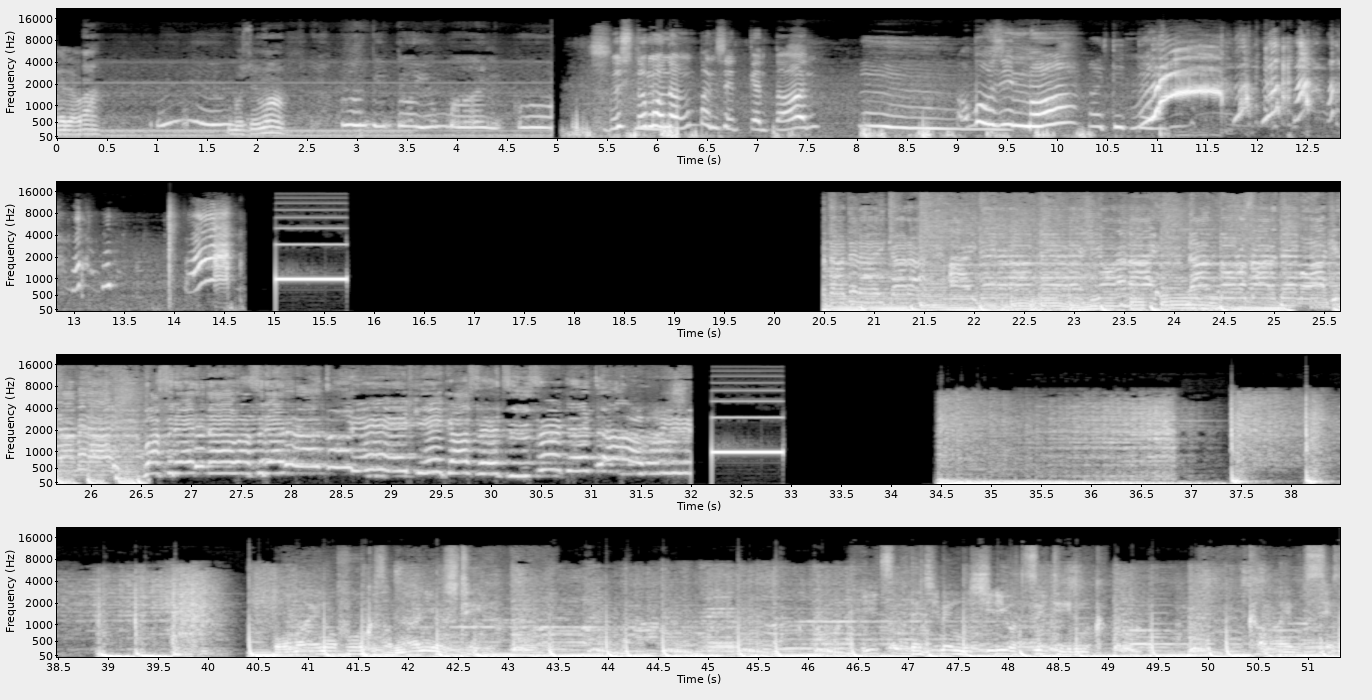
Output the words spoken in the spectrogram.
Dalawa. Mm. Gusto mo? Oh, Hindi tayo mahal ko. Gusto mo ng pansit canton? Mm. Ubusin mo? Ate tayo. フォークさ何をしている」「いつまで地面に尻をついているのか」「構えもせず」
